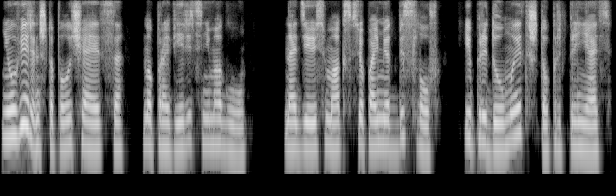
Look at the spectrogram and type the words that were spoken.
Не уверен, что получается, но проверить не могу. Надеюсь, Макс все поймет без слов и придумает, что предпринять.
